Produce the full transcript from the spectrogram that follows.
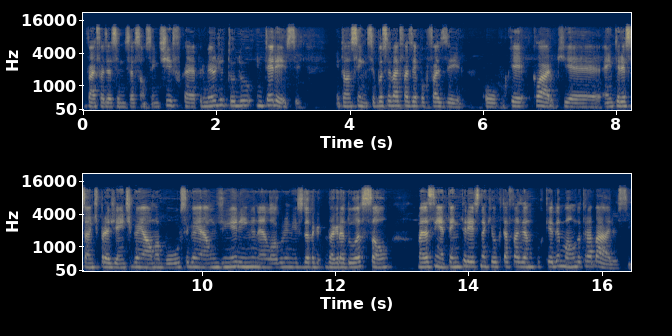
vai fazer essa iniciação científica é primeiro de tudo interesse. Então assim, se você vai fazer por fazer ou porque, claro, que é, é interessante para gente ganhar uma bolsa e ganhar um dinheirinho, né, logo no início da, da graduação, mas, assim, é ter interesse naquilo que está fazendo, porque demanda trabalho, assim,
